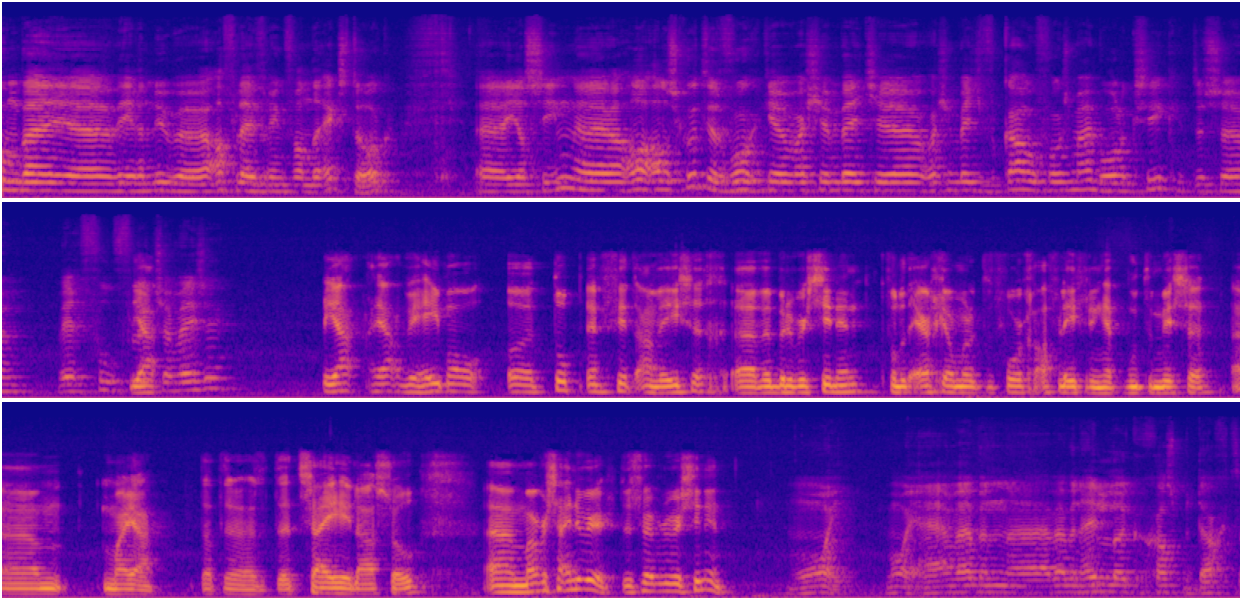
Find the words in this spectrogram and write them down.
welkom bij weer een nieuwe aflevering van de X-Talk. Uh, alles goed? De vorige keer was je een beetje, was je een beetje verkouden volgens mij, behoorlijk ziek. Dus weer full fledged aanwezig. Ja, ja, weer helemaal top en fit aanwezig. we hebben er weer zin in. Ik vond het erg jammer dat ik de vorige aflevering heb moeten missen. Um, maar ja, dat, dat zij helaas zo. Um, maar we zijn er weer, dus we hebben er weer zin in. Mooi, mooi. En we hebben, we hebben een hele leuke gast bedacht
